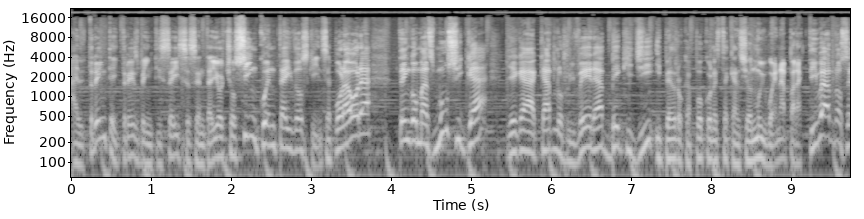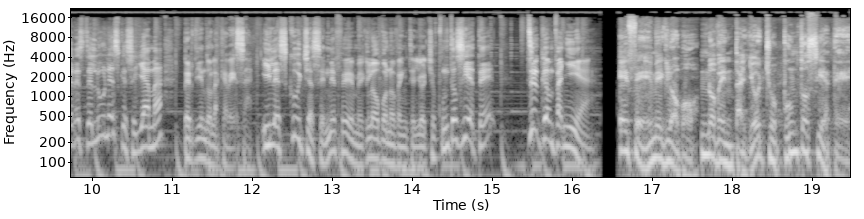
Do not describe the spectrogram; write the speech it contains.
al 33 26 68 52 15. Por ahora, tengo más música. Llega Carlos Rivera, Becky G y Pedro Capó con esta canción muy buena para activarnos en este lunes que se llama Perdiendo la Cabeza. Y la escuchas en FM Globo 98.7, tu compañía. FM Globo 98.7.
